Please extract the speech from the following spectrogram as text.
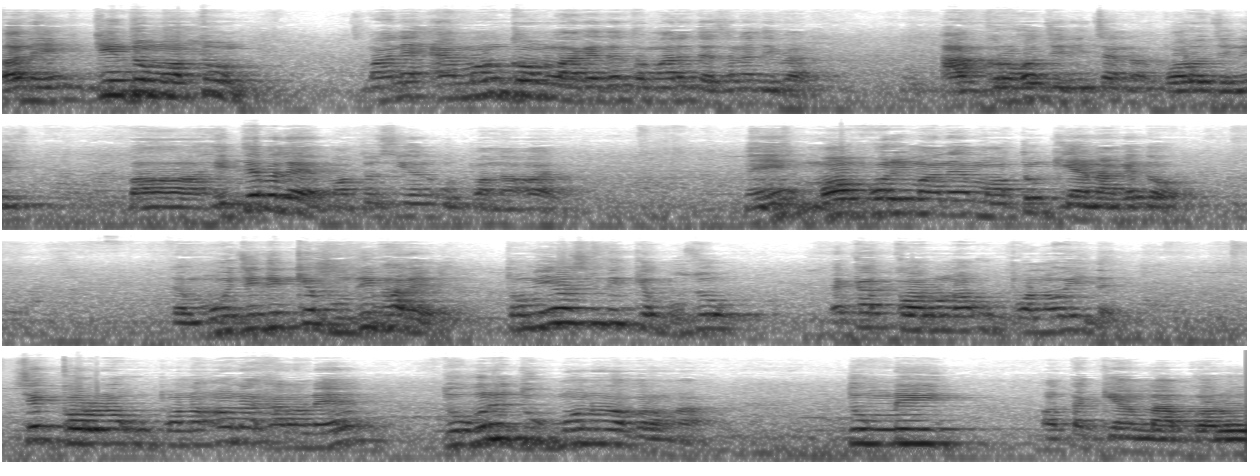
মানে কিন্তু মতন। মানে এমন কম লাগে যে তোমার দেশে দিবা। আগ্রহ জিনিস বড় জিনিস বা হিতে বলে মত সিয়ন উৎপন্ন হয়। ম পরিমাণে মত জ্ঞান আগে তো মুই যেদিকে বুঝি পারে তুমিও সেদিকে বুঝো একা করোনা উৎপন্ন হয়ে দেয় সে করোনা উৎপন্ন হওয়ার কারণে দুগুরে দুঃখ মনে না। করো না তুমি অর্থাৎ জ্ঞান লাভ করো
